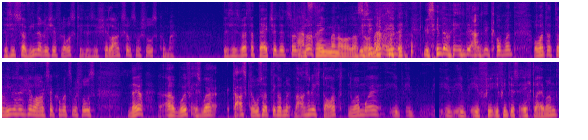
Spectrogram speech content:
Das ist so eine wienerische Floskel, das ist schon langsam zum Schluss kommen. Das ist, was der Deutsche jetzt sagen Eins so, trinken wir noch oder wir, so. sind ne? am Ende, wir sind am Ende angekommen, aber der, der Wiener sagt schon langsam kommen wir zum Schluss. Naja, äh, Wolf, es war ganz großartig, hat mir wahnsinnig taugt. Nur einmal, ich, ich, ich, ich, ich, fi- ich finde das echt leibend,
